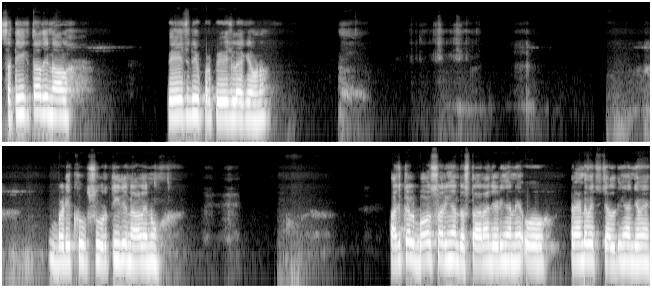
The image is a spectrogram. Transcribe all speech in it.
ਸਟੀਕਤਾ ਦੇ ਨਾਲ ਪੇਚ ਦੇ ਉੱਪਰ ਪੇਚ ਲੈ ਕੇ ਆਉਣਾ। ਬੜੀ ਖੂਬਸੂਰਤੀ ਦੇ ਨਾਲ ਇਹਨੂੰ ਅੱਜ ਕੱਲ ਬਹੁਤ ਸਾਰੀਆਂ ਦਸਤਾਰਾਂ ਜਿਹੜੀਆਂ ਨੇ ਉਹ ਟ੍ਰੈਂਡ ਵਿੱਚ ਚੱਲਦੀਆਂ, ਜਿਵੇਂ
